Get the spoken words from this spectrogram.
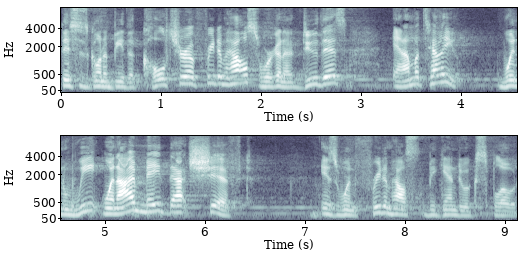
This is going to be the culture of Freedom House. We're going to do this. And I'm going to tell you, when we when I made that shift is when Freedom House began to explode.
